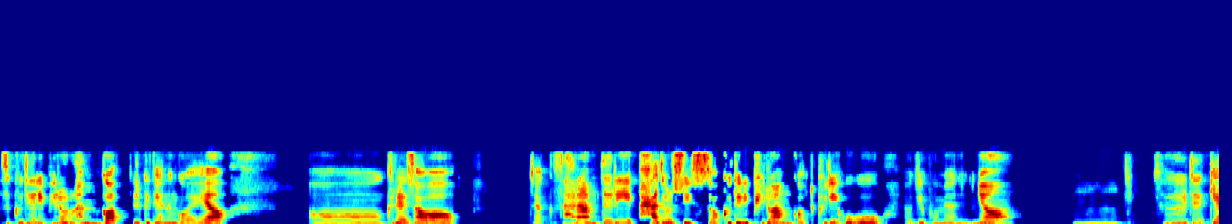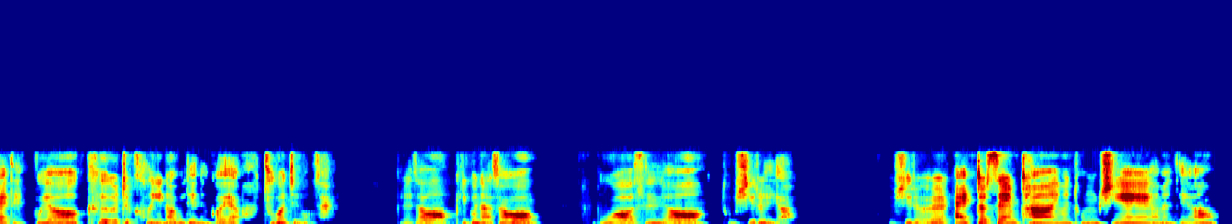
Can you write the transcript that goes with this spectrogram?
그래서 그들이 필요로 한 것 이렇게 되는 거예요. 어, 그래서 자, 사람들이 받을 수 있어. 그들이 필요한 것. 그리고 여기 보면은요. 음, could get 했고요. could clean up이 되는 거예요. 두 번째 동사. 그래서 그리고 나서 무엇을요? 도시를요. 도시를 at the same time은 동시에 하면 돼요.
